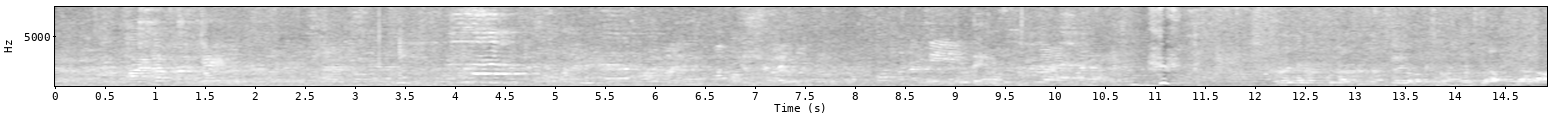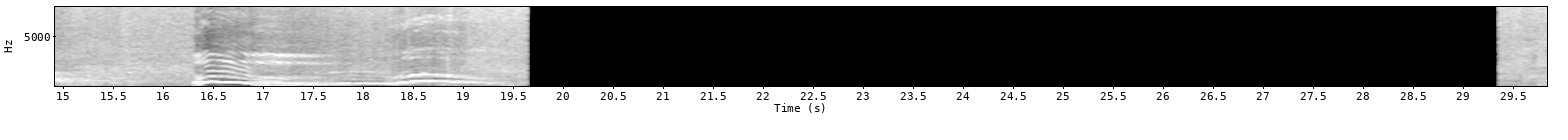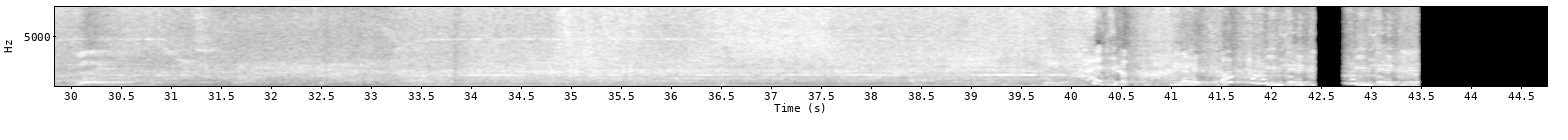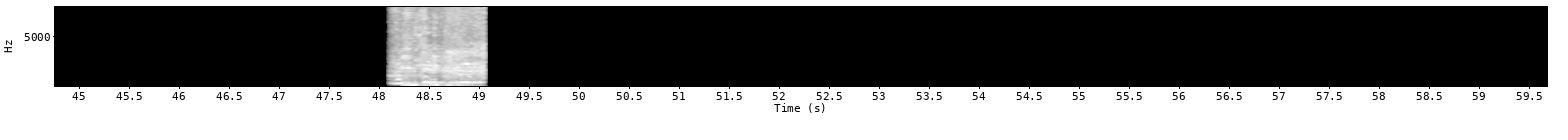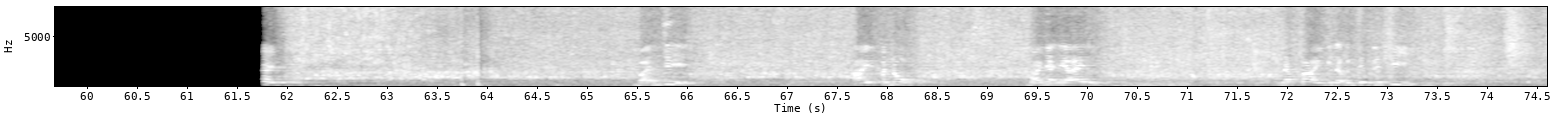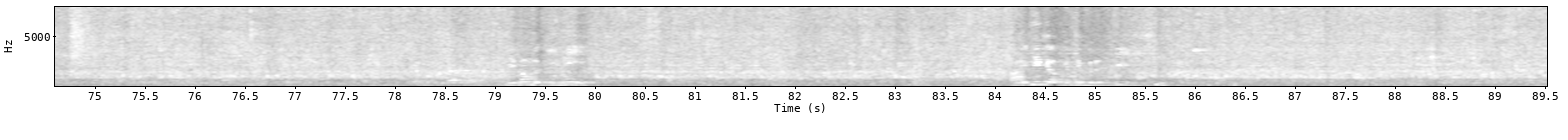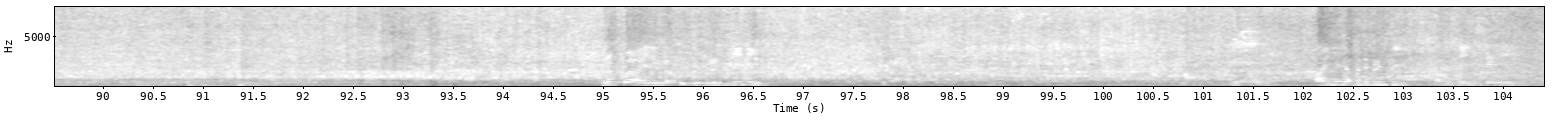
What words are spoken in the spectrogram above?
あっいいね。Memang begini. Akhirnya enggak berhenti berhenti. Kenapa airnya enggak berhenti berhenti ni? Airnya enggak berhenti berhenti. Ada sensor ni.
